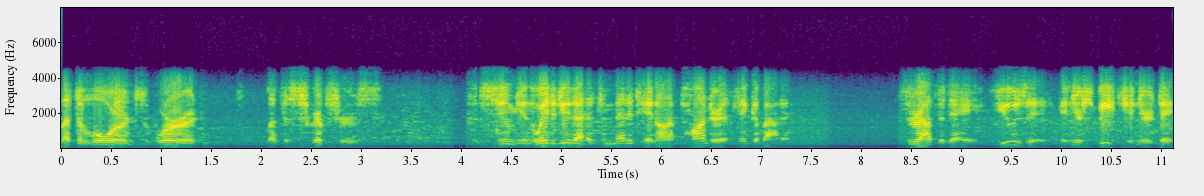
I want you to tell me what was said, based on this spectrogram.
Let the Lord's word, let the scriptures consume you. And the way to do that is to meditate on it, ponder it, think about it throughout the day. Use it in your speech, in your day,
